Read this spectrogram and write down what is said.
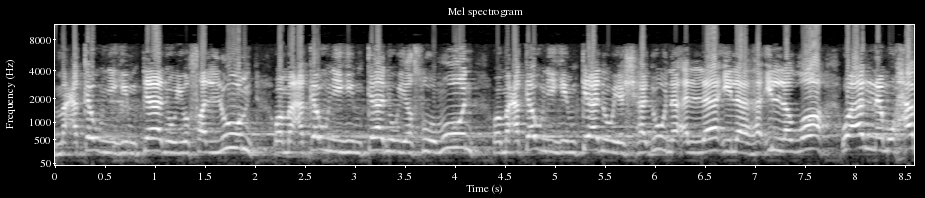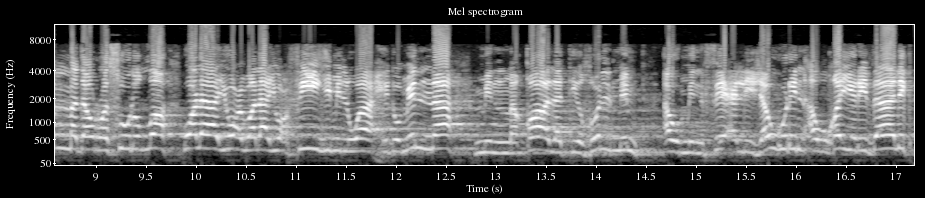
مع كونهم كانوا يصلون ومع كونهم كانوا يصومون ومع كونهم كانوا يشهدون أن لا إله إلا الله وأن محمد رسول الله ولا ولا يعفيهم الواحد منا من مقالة ظلم أو من فعل جور أو غير ذلك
